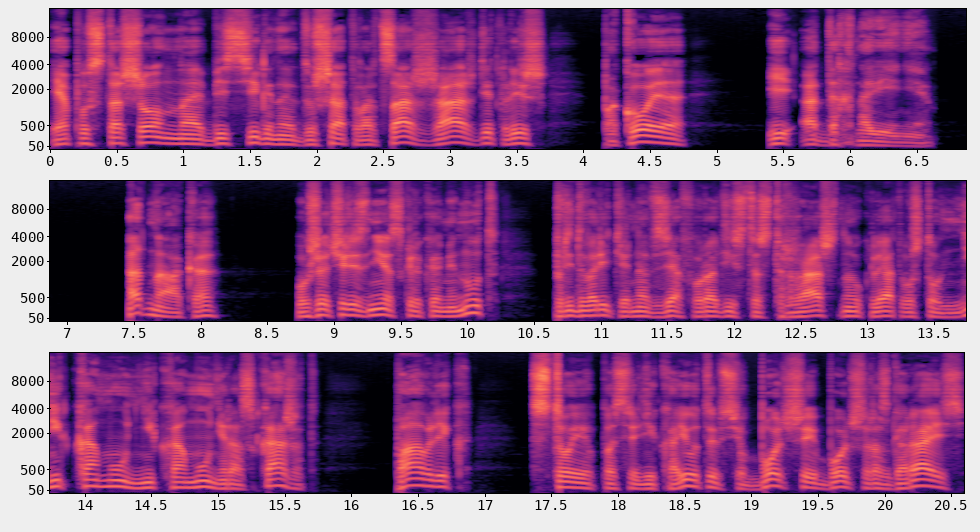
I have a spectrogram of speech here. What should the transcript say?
и опустошенная, обессиленная душа Творца жаждет лишь покоя и отдохновения. Однако уже через несколько минут, предварительно взяв у радиста страшную клятву, что он никому, никому не расскажет, Павлик, стоя посреди каюты, все больше и больше разгораясь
